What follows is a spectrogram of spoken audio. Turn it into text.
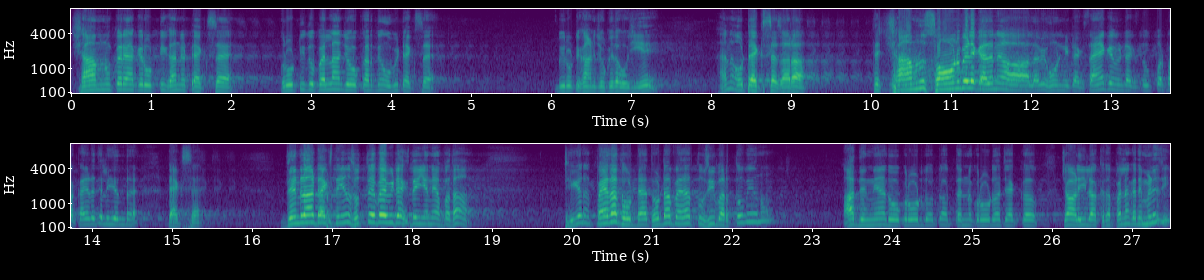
ਸ਼ਾਮ ਨੂੰ ਘਰੇ ਆ ਕੇ ਰੋਟੀ ਖਾਣੇ ਟੈਕਸ ਹੈ। ਰੋਟੀ ਤੋਂ ਪਹਿਲਾਂ ਜੋ ਕਰਦੇ ਹੋ, ਉਹ ਵੀ ਟੈਕਸ ਹੈ। ਵੀ ਰੋਟੀ ਖਾਣ ਜੋਗੇ ਤਾਂ ਹੋ ਜਾਈਏ। ਹੈ ਨਾ? ਉਹ ਟੈਕਸ ਹੈ ਸਾਰਾ। ਤੇ ਸ਼ਾਮ ਨੂੰ ਸੌਣ ਵੇਲੇ ਕਹਿ ਦਿੰਦੇ ਆ, ਲੈ ਵੀ ਹੁਣ ਨਹੀਂ ਟੈਕਸ ਐ ਕਿਵੇਂ ਟੈਕਸ ਉੱਪਰ ਪੱਕਾ ਜਿਹੜਾ ਚੱਲੀ ਜਾਂਦਾ ਟੈਕਸ ਹੈ। ਦਿਨ ਰਾਤ ਟੈਕਸ ਦੇਈ ਜਾਂਦੇ ਸੁੱਤੇ ਪਏ ਵੀ ਟੈਕਸ ਦੇਈ ਜਾਂਦੇ ਆਪਾਂ ਤਾਂ। ਠੀਕ ਹੈ ਨਾ? ਪੈਸਾ ਤੁਹਾਡਾ ਤੁਹਾਡਾ ਪੈਸਾ ਤੁਸੀਂ ਵਰਤੋ ਵੀ ਉਹਨੂੰ। ਆ ਦਿੰਦੇ ਆ 2 ਕਰੋੜ ਦਾ 3 ਕਰੋੜ ਦਾ ਚੈੱਕ 40 ਲੱਖ ਦਾ, ਪਹਿਲਾਂ ਕਦੇ ਮਿਲੇ ਸੀ?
